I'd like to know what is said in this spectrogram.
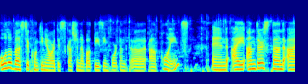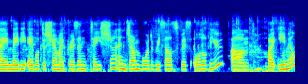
all of us to continue our discussion about these important uh, uh, points. And I understand I may be able to share my presentation and Jamboard results with all of you um, by email.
